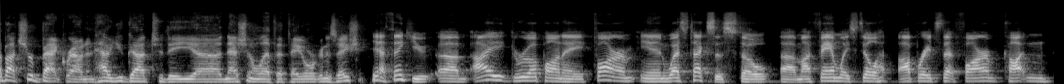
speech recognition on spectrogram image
about your background and how you got to the uh, National FFA organization. Yeah, thank you. Um, I grew up on a farm in West Texas. So uh, my family still operates that farm, cotton,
